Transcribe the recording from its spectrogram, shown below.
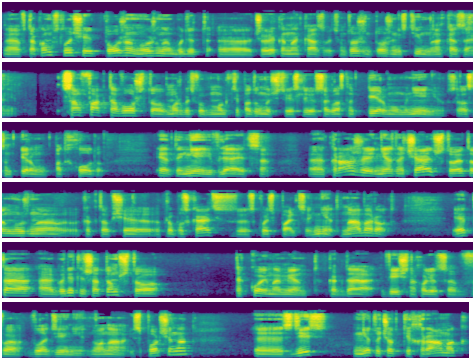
э, в таком случае тоже нужно будет э, человека наказывать, он должен тоже нести наказание. Сам факт того, что, может быть, вы можете подумать, что если согласно первому мнению, согласно первому подходу, это не является э, кражей, не означает, что это нужно как-то вообще пропускать сквозь пальцы. Нет, наоборот. Это говорит лишь о том, что такой момент, когда вещь находится в владении, но она испорчена, здесь нет четких рамок,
